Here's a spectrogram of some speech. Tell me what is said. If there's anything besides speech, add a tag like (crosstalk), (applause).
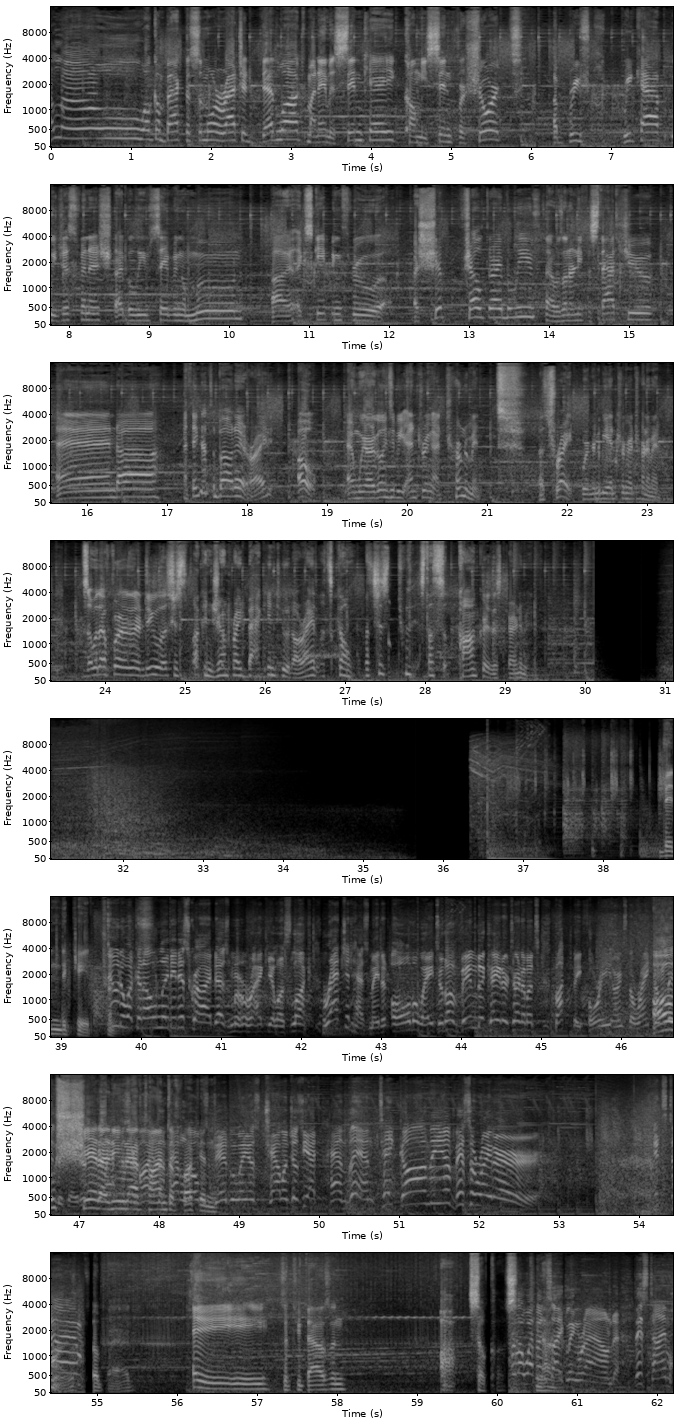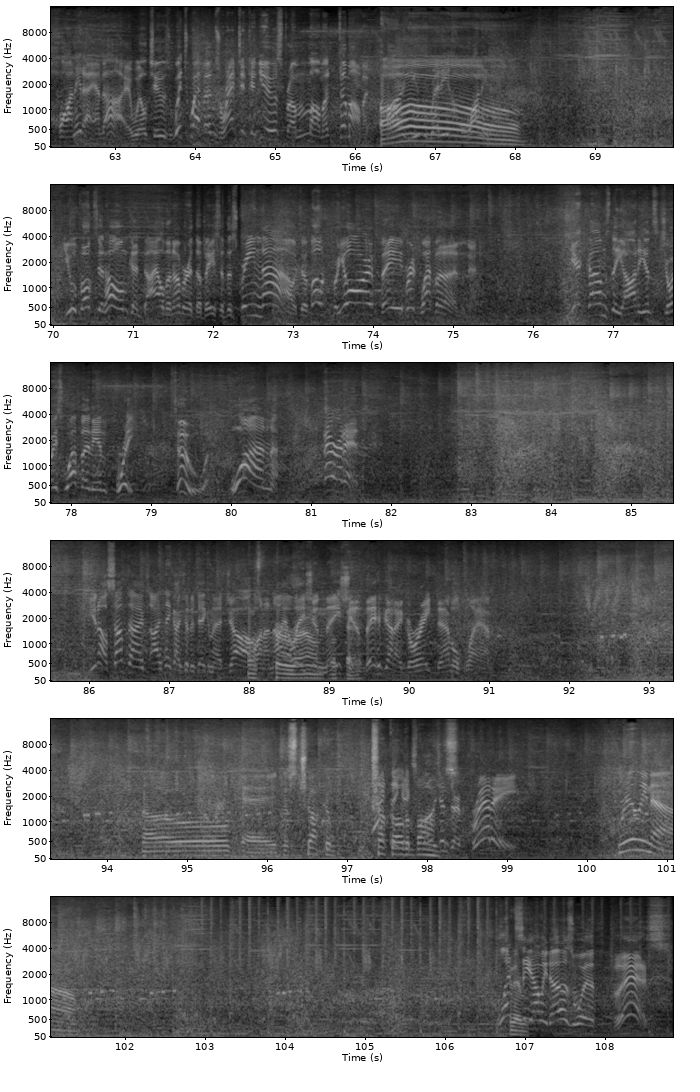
Hello, welcome back to some more Ratchet Deadlock. My name is Sin K, call me Sin for short. A brief recap, we just finished, I believe, saving a moon, uh, escaping through a ship shelter, I believe, that was underneath a statue, and uh, I think that's about it, right? Oh, and we are going to be entering a tournament. That's right, we're going to be entering a tournament. So without further ado, let's just fucking jump right back into it, all right? Let's go. Let's just do this. Let's conquer this tournament. Vindicator. Due to what can only be described as miraculous luck, Ratchet has made it all the way to the Vindicator tournament. But before he earns the rank Oh, of Vindicator, shit, I didn't even have time to fucking- deadliest challenges yet, and then take on the Eviscerator. It's time So bad. Hey, it's a 2000. Oh, ah, so close. for the weapon 900. cycling round. This time, Juanita and I will choose which weapons Ratchet can use from moment to moment. Are you ready, Juanita? Oh. You folks at home can dial the number at the base of the screen now to vote for your favorite weapon. Here comes the audience choice weapon in three, two, one. There it is. You know, sometimes I think I should have taken that job on Annihilation Nation. okay. They've got a great dental plan. okay. Just chuck them. Chuck all the bombs. explosions are pretty. Really now? Let's see how he does with this.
